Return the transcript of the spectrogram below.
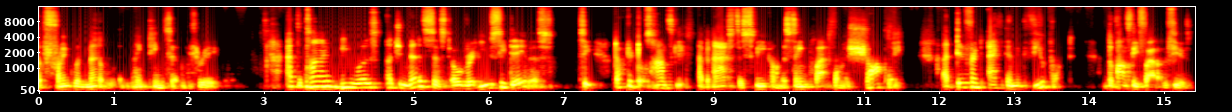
the Franklin Medal in 1973. At the time, he was a geneticist over at UC Davis. See, Dr. Dobzhansky had been asked to speak on the same platform as Shockley, a different academic viewpoint. Dobzhansky flat out refused.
